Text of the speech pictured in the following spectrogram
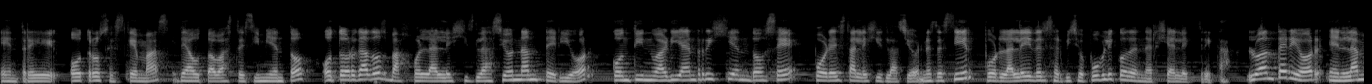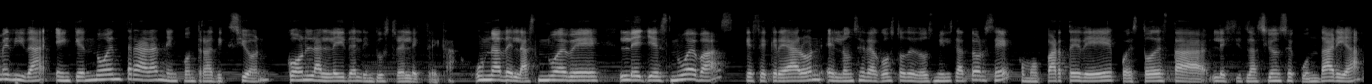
entre otros esquemas de autoabastecimiento, otorgados bajo la legislación anterior, continuarían rigiéndose por esta legislación, es decir, por la ley del Servicio Público de Energía Eléctrica. Lo anterior en la medida en que no entraran en contradicción con la ley de la industria eléctrica, una de las nueve leyes nuevas que se crearon el 11 de agosto de 2014 como parte de pues toda esta legislación secundaria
